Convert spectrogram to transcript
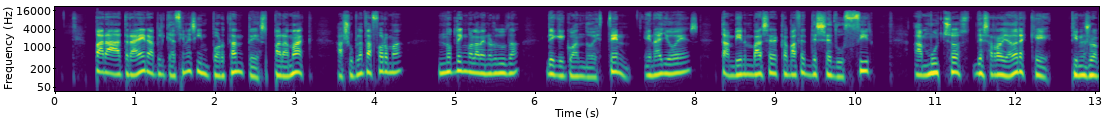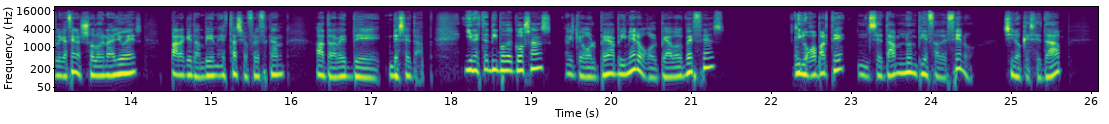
para atraer aplicaciones importantes para Mac a su plataforma, no tengo la menor duda de que cuando estén en iOS también van a ser capaces de seducir a muchos desarrolladores que tienen sus aplicaciones solo en iOS para que también éstas se ofrezcan a través de, Setup. Y en este tipo de cosas, el que golpea primero golpea dos veces y luego aparte Setup no empieza de cero, sino que Setup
